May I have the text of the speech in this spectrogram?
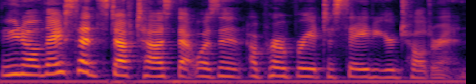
you know, they said stuff to us that wasn't appropriate to say to your children.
